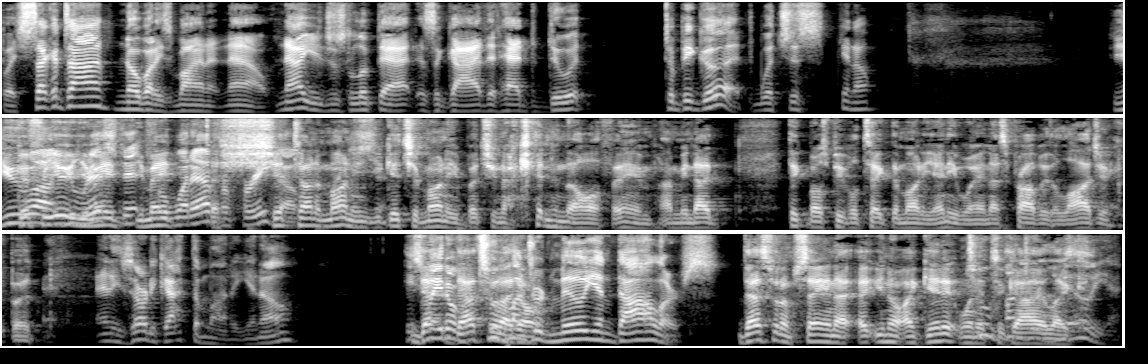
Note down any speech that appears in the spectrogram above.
But second time, nobody's buying it now. Now you're just looked at as a guy that had to do it to be good, which is, you know, you, Good for uh, you. you, you made you made whatever, a shit ton of money. You get your money, but you're not getting in the Hall of Fame. I mean, I think most people take the money anyway, and that's probably the logic. But and he's already got the money. You know, he's that, made over two hundred million dollars. That's what I'm saying. I you know I get it when it's a guy like million.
